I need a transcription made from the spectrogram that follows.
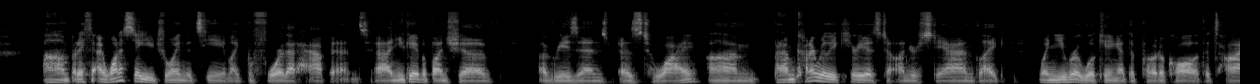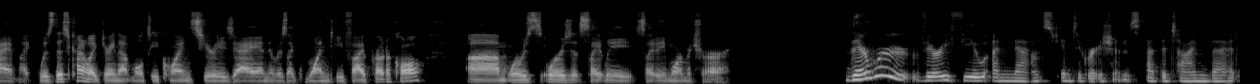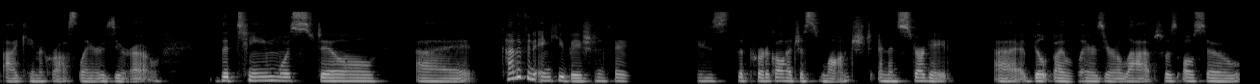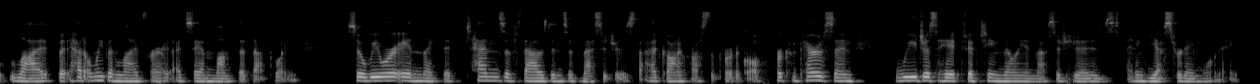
Um, but i th- i want to say you joined the team like before that happened uh, and you gave a bunch of of reasons as to why um, but i'm kind of really curious to understand like when you were looking at the protocol at the time like was this kind of like during that multi-coin series a and there was like one defi protocol um, or was or is it slightly slightly more mature? There were very few announced integrations at the time that I came across Layer Zero. The team was still uh, kind of an incubation phase. The protocol had just launched, and then Stargate, uh, built by Layer Zero Labs, was also live, but had only been live for I'd say a month at that point. So we were in like the tens of thousands of messages that had gone across the protocol. For comparison, we just hit 15 million messages i think yesterday morning.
